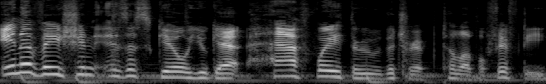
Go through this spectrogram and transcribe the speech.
Innovation is a skill you get halfway through the trip to level 50.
